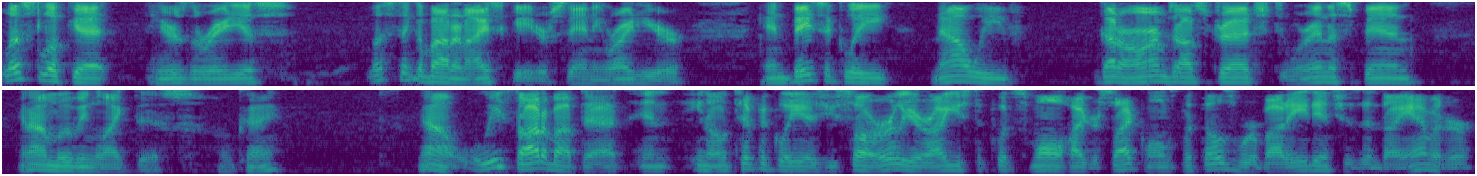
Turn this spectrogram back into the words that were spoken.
let's look at, here's the radius. Let's think about an ice skater standing right here. And basically, now we've got our arms outstretched, we're in a spin, and I'm moving like this, okay? Now, we thought about that, and, you know, typically, as you saw earlier, I used to put small hydrocyclones, but those were about 8 inches in diameter,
